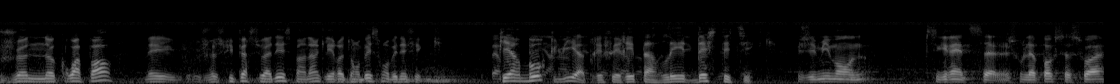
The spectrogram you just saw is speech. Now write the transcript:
Je ne crois pas, mais je suis persuadé cependant que les retombées sont bénéfiques. Pierre Bourque, lui, a préféré parler d'esthétique. J'ai mis mon petit grain de sel. Je voulais pas que ce soit,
